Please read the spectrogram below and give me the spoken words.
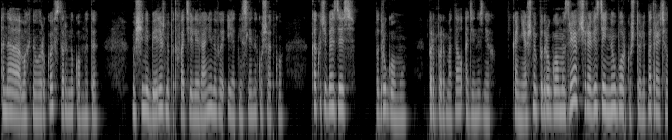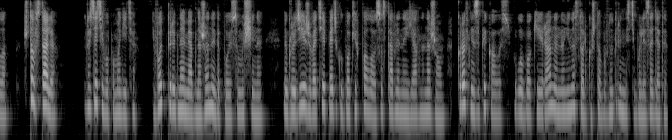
Она махнула рукой в сторону комнаты. Мужчины бережно подхватили раненого и отнесли на кушетку. «Как у тебя здесь?» «По-другому», — пробормотал один из них. «Конечно, по-другому. Зря я вчера весь день на уборку, что ли, потратила. Что встали? Раздеть его помогите». И вот перед нами обнаженный до пояса мужчины. На груди и животе пять глубоких полос, оставленные явно ножом. Кровь не запекалась. Глубокие раны, но не настолько, чтобы внутренности были задеты.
